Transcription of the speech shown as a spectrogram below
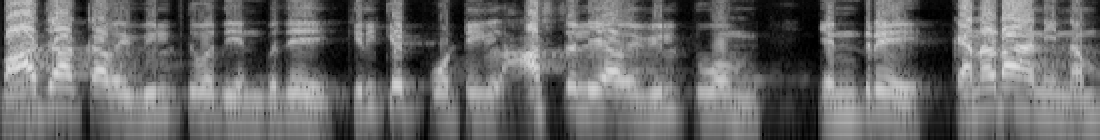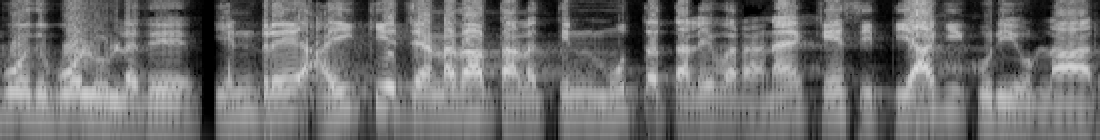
பாஜகவை வீழ்த்துவது என்பது கிரிக்கெட் போட்டியில் ஆஸ்திரேலியாவை வீழ்த்துவோம் என்று கனடா அணி நம்புவது போல் உள்ளது என்று ஐக்கிய ஜனதா தளத்தின் மூத்த தலைவரான கே சி தியாகி கூறியுள்ளார்.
